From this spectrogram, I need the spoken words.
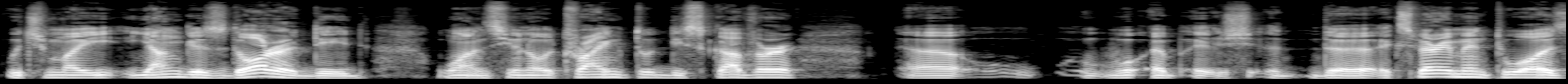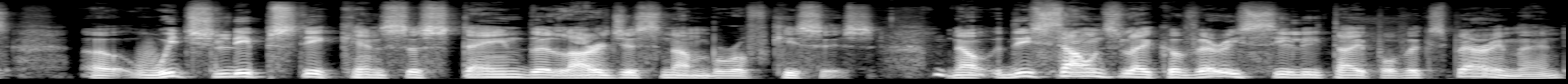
which my youngest daughter did once, you know, trying to discover uh, uh, the experiment was uh, which lipstick can sustain the largest number of kisses. Now, this sounds like a very silly type of experiment,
